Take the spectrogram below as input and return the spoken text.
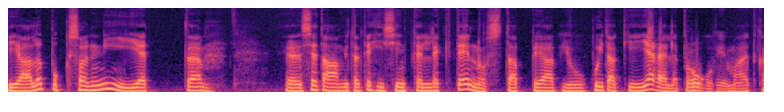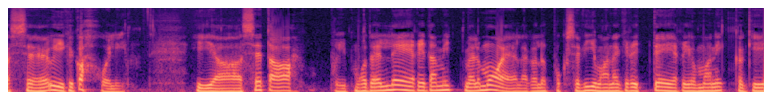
ja lõpuks on nii, et äh, seda, mida tehisintellekt ennustab, peab ju kuidagi järele proovima, et kas see õige kah oli. ja seda võib modelleerida mitmel moel, aga lõpuks see viimane kriteerium on ikkagi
